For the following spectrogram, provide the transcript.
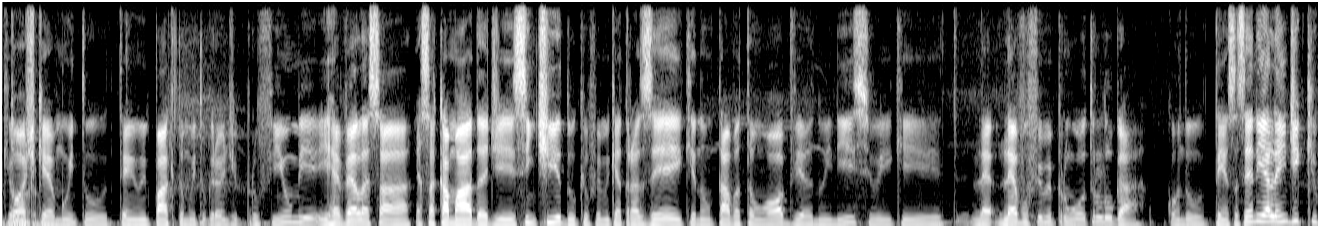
que eu Adoro. acho que é muito tem um impacto muito grande pro filme e revela essa, essa camada de sentido que o filme quer trazer e que não estava tão óbvia no início e que le- leva o filme para um outro lugar quando tem essa cena e além de que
